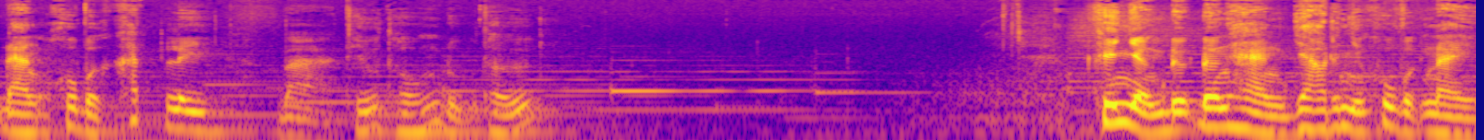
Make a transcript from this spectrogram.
đang ở khu vực khách ly và thiếu thốn đủ thứ. Khi nhận được đơn hàng giao đến những khu vực này,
